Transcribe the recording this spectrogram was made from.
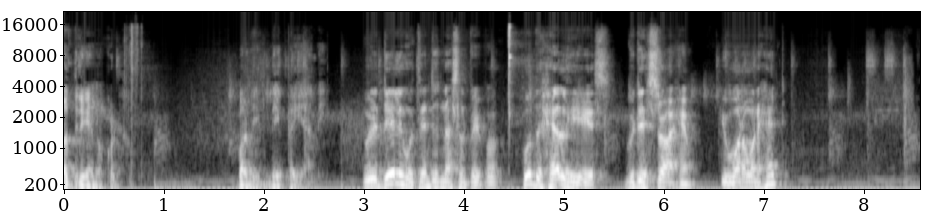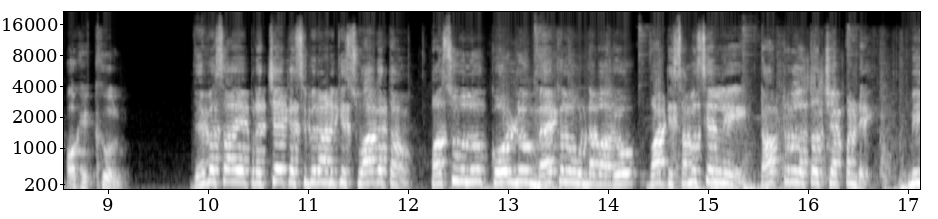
బద్రి అని ఒకడు వాడిని లేపేయాలి We're dealing with international people. Who the hell he is? We destroy him. You wanna one hit? Okay, cool. వ్యవసాయ ప్రత్యేక శిబిరానికి స్వాగతం పశువులు కోళ్ళు మేకలు ఉన్నవారు వాటి సమస్యల్ని డాక్టర్లతో చెప్పండి మీ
